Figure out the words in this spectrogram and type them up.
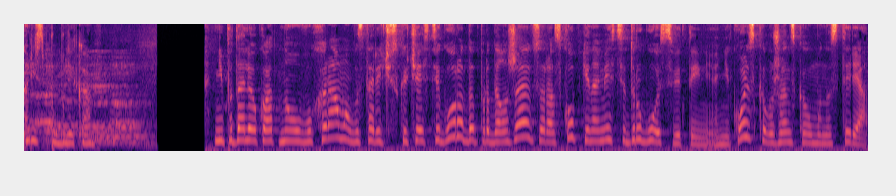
Республика. Неподалеку от нового храма в исторической части города продолжаются раскопки на месте другой святыни – Никольского женского монастыря.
